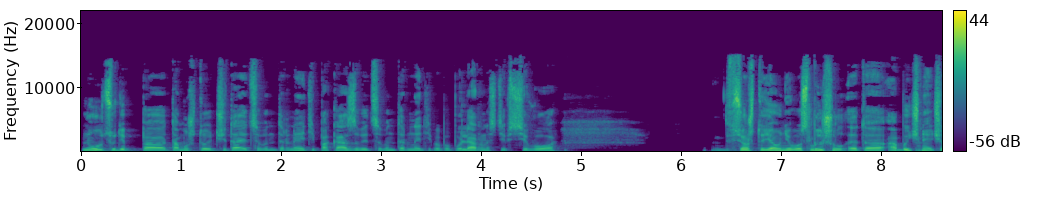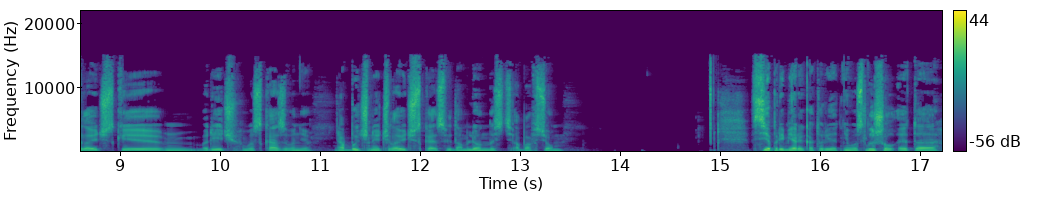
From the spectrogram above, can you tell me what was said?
Ну, судя по тому, что читается в интернете, показывается в интернете по популярности всего, все, что я у него слышал, это обычная человеческая речь, высказывание, обычная человеческая осведомленность обо всем. Все примеры, которые я от него слышал, это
